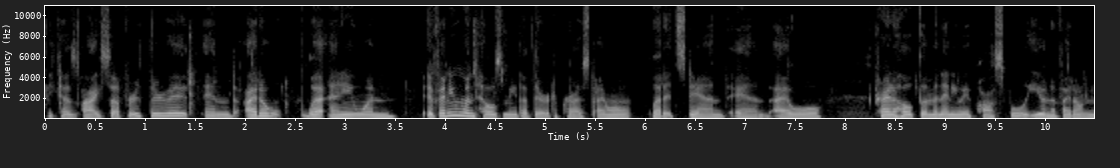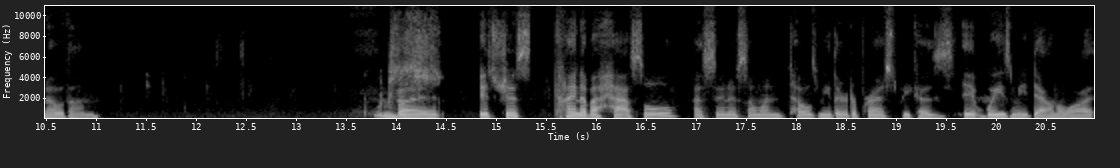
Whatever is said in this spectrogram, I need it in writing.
because I suffered through it, and I don't let anyone if anyone tells me that they're depressed, I won't let it stand and I will try to help them in any way possible, even if I don't know them. Which but is... it's just kind of a hassle as soon as someone tells me they're depressed because it weighs me down a lot.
